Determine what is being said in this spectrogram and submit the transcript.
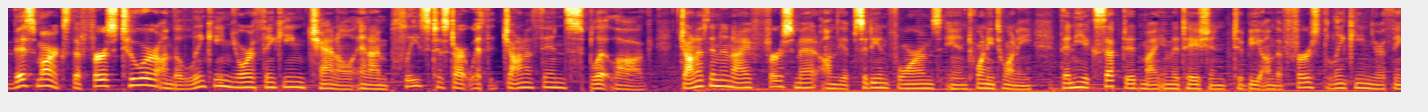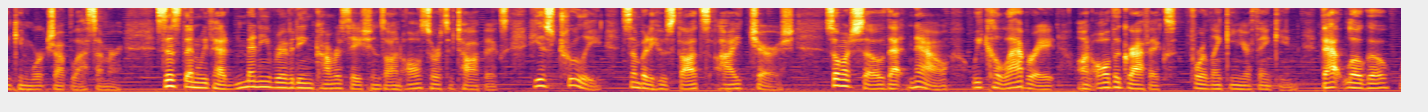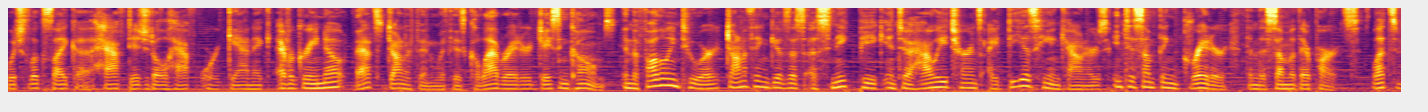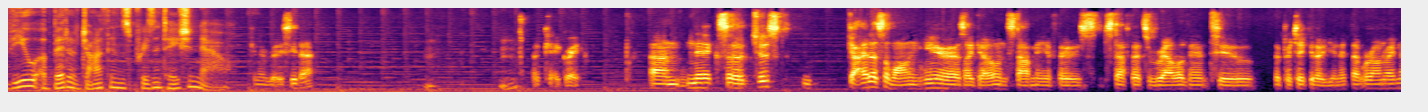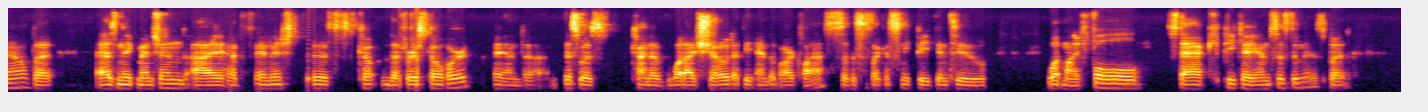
This marks the first tour on the Linking Your Thinking channel, and I'm pleased to start with Jonathan Splitlog. Jonathan and I first met on the Obsidian forums in 2020, then he accepted my invitation to be on the first Linking Your Thinking workshop last summer. Since then, we've had many riveting conversations on all sorts of topics. He is truly somebody whose thoughts I cherish. So much so that now we collaborate on all the graphics for Linking Your Thinking. That logo, which looks like a half digital, half organic evergreen note, that's Jonathan with his collaborator Jason Combs. In the following tour, Jonathan gives us a sneak peek into how he turns ideas he encounters into something greater than the sum of their parts. Let's view a bit of Jonathan's presentation now. Can everybody see that? Mm-hmm. Okay, great. Um, Nick, so just guide us along here as I go and stop me if there's stuff that's relevant to the particular unit that we're on right now. But as Nick mentioned, I have finished this the first cohort, and uh, this was kind of what I showed at the end of our class. So this is like a sneak peek into what my full stack PKM system is, but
